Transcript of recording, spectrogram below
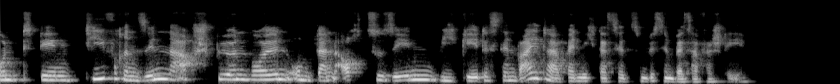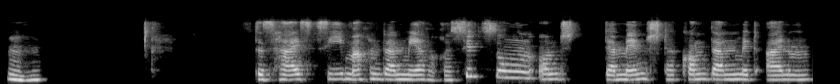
und den tieferen Sinn nachspüren wollen, um dann auch zu sehen, wie geht es denn weiter, wenn ich das jetzt ein bisschen besser verstehe. Mhm. Das heißt, Sie machen dann mehrere Sitzungen und der Mensch, der kommt dann mit einem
